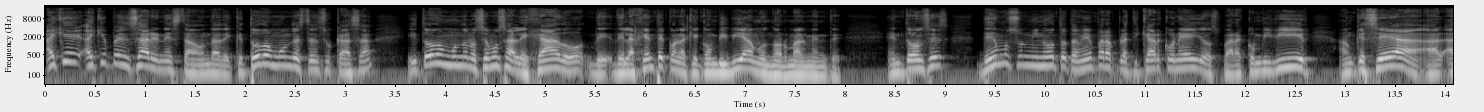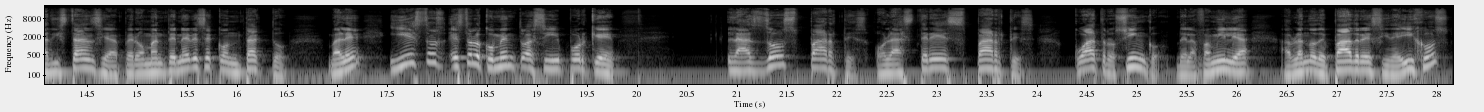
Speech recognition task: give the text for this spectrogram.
Hay que, hay que pensar en esta onda de que todo el mundo está en su casa y todo el mundo nos hemos alejado de, de la gente con la que convivíamos normalmente. Entonces, demos un minuto también para platicar con ellos, para convivir, aunque sea a, distancia, pero mantener ese contacto, ¿vale? Y esto, esto lo comento así porque las dos partes o las tres partes, cuatro, cinco de la familia, hablando de padres y de hijos,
